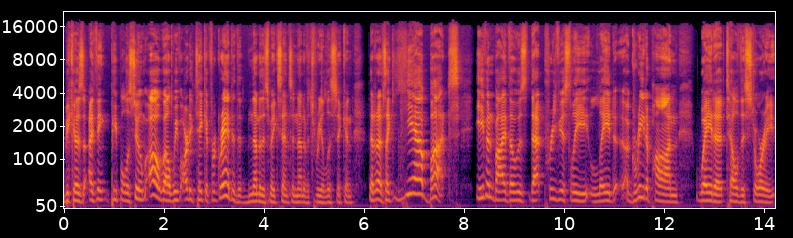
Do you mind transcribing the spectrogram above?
because I think people assume, oh well, we've already taken for granted that none of this makes sense and none of it's realistic, and that it's like, yeah, but even by those that previously laid agreed upon way to tell this story,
